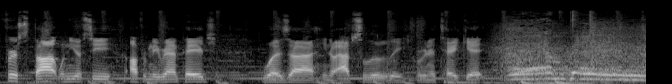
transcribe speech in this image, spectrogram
My first thought when UFC offered me Rampage was, uh, you know, absolutely, we're going to take it. Rampage.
